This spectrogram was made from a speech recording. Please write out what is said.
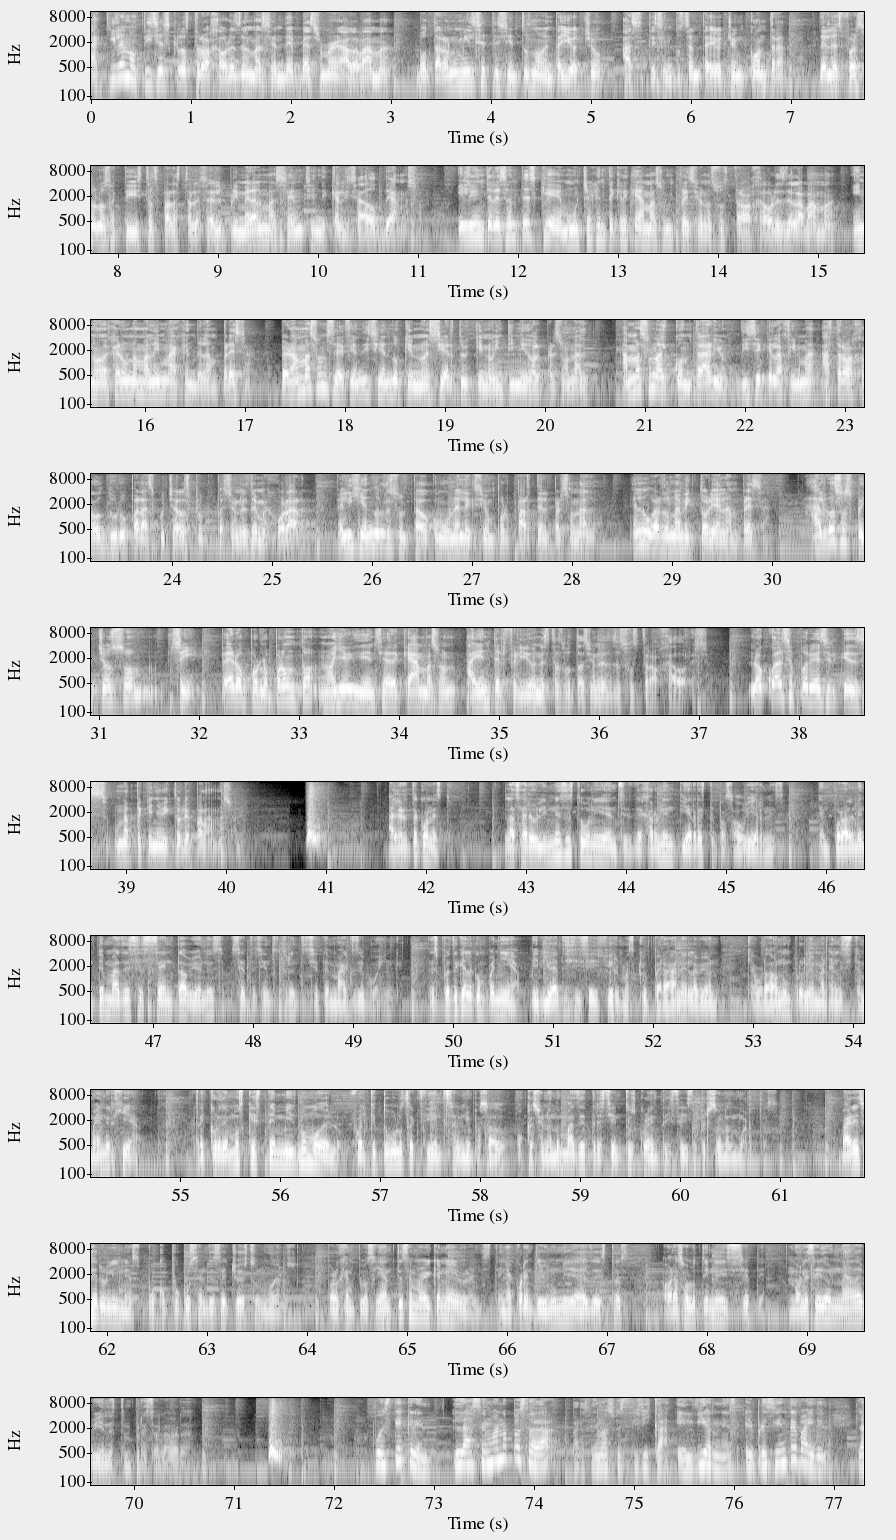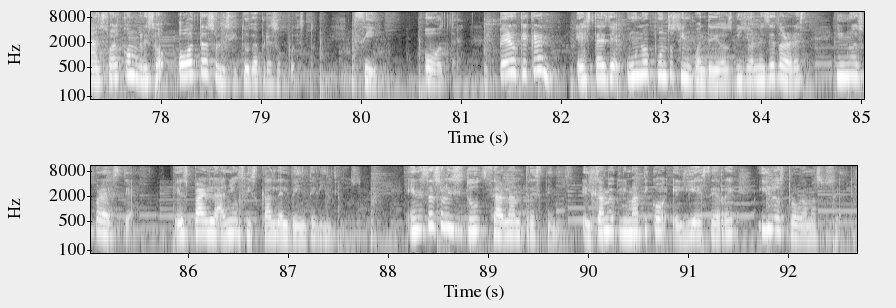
Aquí la noticia es que los trabajadores del almacén de Bessemer, Alabama, votaron 1798 a 738 en contra del esfuerzo de los activistas para establecer el primer almacén sindicalizado de Amazon. Y lo interesante es que mucha gente cree que Amazon presiona a sus trabajadores de Alabama y no dejar una mala imagen de la empresa. Pero Amazon se defiende diciendo que no es cierto y que no intimidó al personal. Amazon al contrario, dice que la firma ha trabajado duro para escuchar las preocupaciones de mejorar, eligiendo el resultado como una elección por parte del personal en lugar de una victoria en la empresa. Algo sospechoso, sí, pero por lo pronto no hay evidencia de que Amazon haya interferido en estas votaciones de sus trabajadores, lo cual se podría decir que es una pequeña victoria para Amazon. Alerta con esto. Las aerolíneas estadounidenses dejaron en tierra este pasado viernes temporalmente más de 60 aviones 737 MAX de Boeing. Después de que la compañía pidió a 16 firmas que operaban el avión que abordaban un problema en el sistema de energía, recordemos que este mismo modelo fue el que tuvo los accidentes el año pasado, ocasionando más de 346 personas muertas. Varias aerolíneas poco a poco se han deshecho de estos modelos. Por ejemplo, si antes American Airlines tenía 41 unidades de estas, ahora solo tiene 17. No les ha ido nada bien a esta empresa, la verdad. Pues, ¿qué creen? La semana pasada, para ser más específica, el viernes, el presidente Biden lanzó al Congreso otra solicitud de presupuesto. Sí, otra. Pero, ¿qué creen? Esta es de 1.52 billones de dólares y no es para este año, es para el año fiscal del 2022. En esta solicitud se hablan tres temas, el cambio climático, el ISR y los programas sociales.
